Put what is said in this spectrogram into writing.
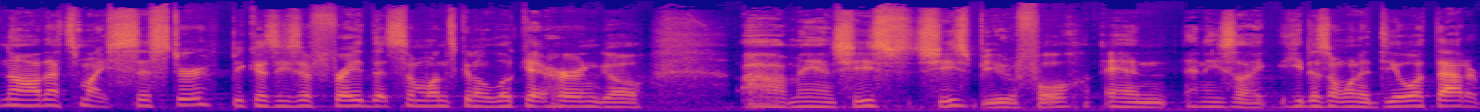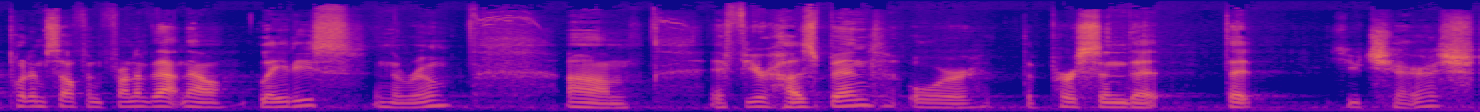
No, that's my sister, because he's afraid that someone's going to look at her and go, Oh man, she's, she's beautiful. And, and he's like, he doesn't want to deal with that or put himself in front of that. Now, ladies in the room, um, if your husband or the person that, that you cherish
